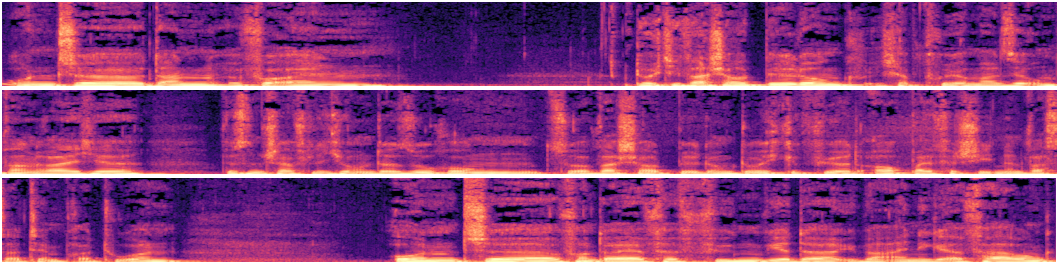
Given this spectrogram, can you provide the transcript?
und äh, dann vor allem durch die Waschhautbildung. Ich habe früher mal sehr umfangreiche wissenschaftliche Untersuchungen zur Waschhautbildung durchgeführt, auch bei verschiedenen Wassertemperaturen. Und äh, von daher verfügen wir da über einige Erfahrung.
